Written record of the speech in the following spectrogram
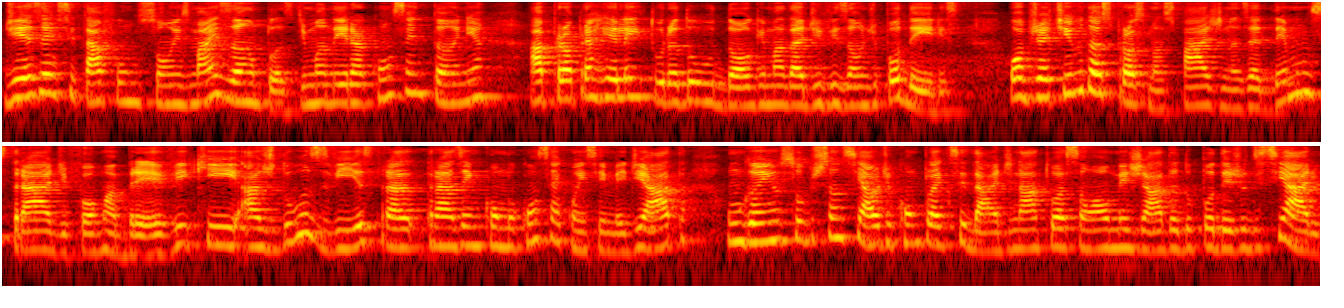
de exercitar funções mais amplas, de maneira consentânea à própria releitura do dogma da divisão de poderes. O objetivo das próximas páginas é demonstrar de forma breve que as duas vias tra trazem como consequência imediata um ganho substancial de complexidade na atuação almejada do Poder Judiciário,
